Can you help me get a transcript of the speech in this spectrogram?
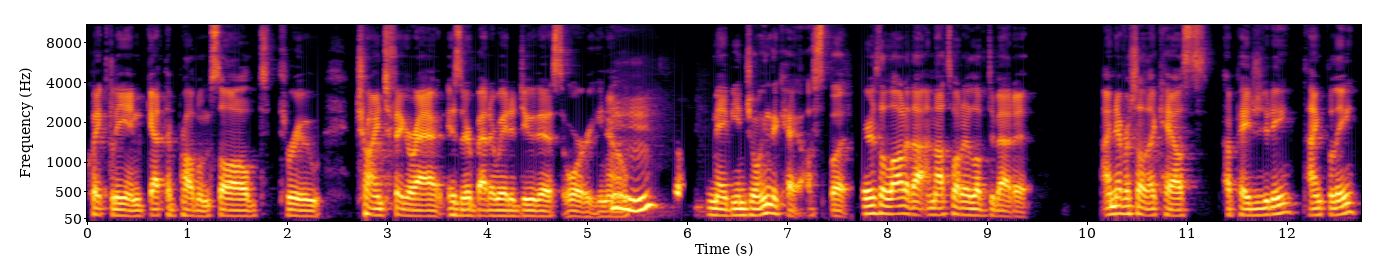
quickly and get the problem solved through trying to figure out is there a better way to do this? Or you know mm-hmm. maybe enjoying the chaos. But there's a lot of that and that's what i loved about it. I never saw that chaos at pagerduty thankfully.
